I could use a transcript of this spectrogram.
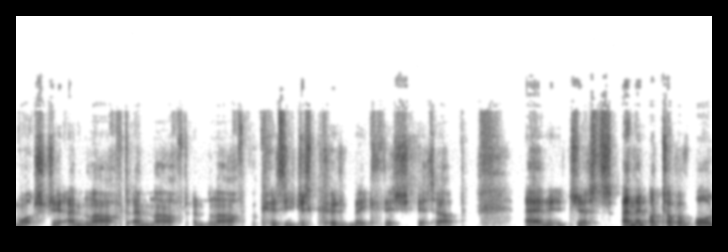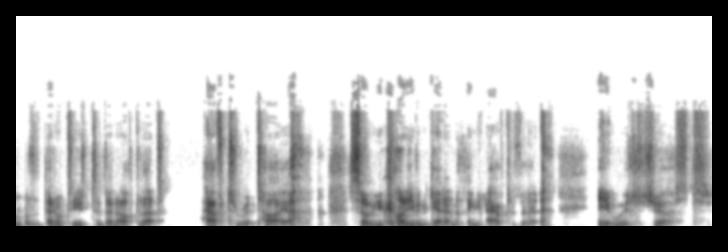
watched it and laughed and laughed and laughed because you just couldn't make this shit up. And it just and then on top of all of the penalties to then after that have to retire. So you can't even get anything out of it. It was just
